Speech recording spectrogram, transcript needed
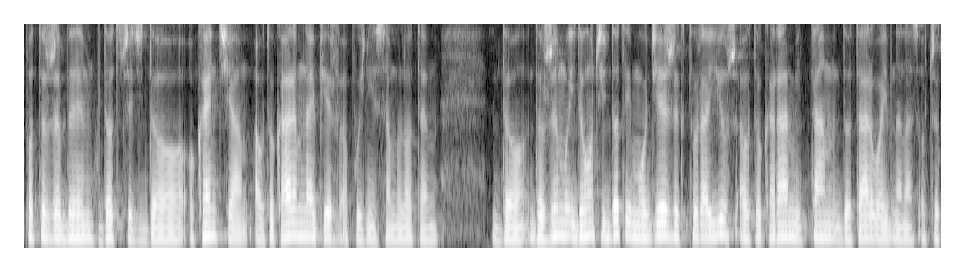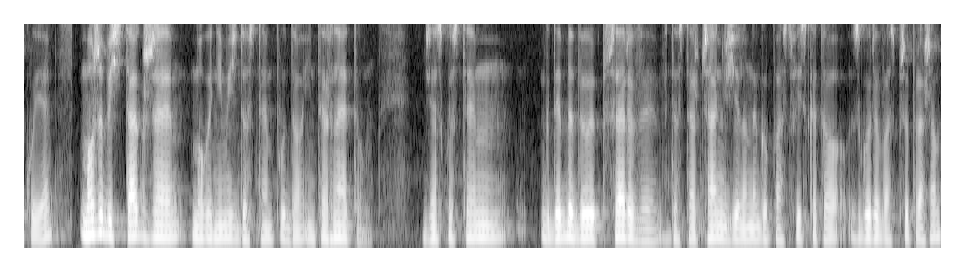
po to, żeby dotrzeć do Okęcia autokarem najpierw, a później samolotem do, do Rzymu i dołączyć do tej młodzieży, która już autokarami tam dotarła i na nas oczekuje. Może być tak, że mogę nie mieć dostępu do internetu. W związku z tym, gdyby były przerwy w dostarczaniu zielonego pastwiska, to z góry Was przepraszam.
